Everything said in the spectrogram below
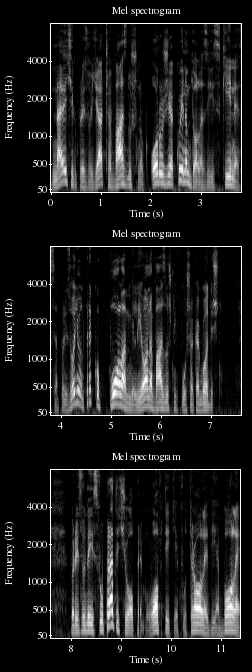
najvećeg proizvođača vazdušnog oružja koji nam dolazi iz Kine sa proizvodnjom od preko pola miliona vazdušnih pušaka godišnje. Proizvode i svu prateću opremu, optike, futrole, diabole,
